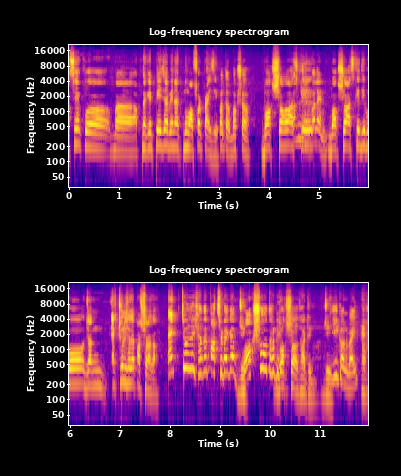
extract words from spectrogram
আছে আপনাকে পেয়ে যাবেন একদম অফার প্রাইসে কত? বক্স বক্স সহ আজকে? বক্স আজকে দিব জান একচল্লিশ হাজার পাঁচশো টাকা। একচল্লিশ হাজার পাঁচশো টাকা বক্স সহ 13 বক্স সহ থার্টিন জি। কি কোন ভাই? হ্যাঁ।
